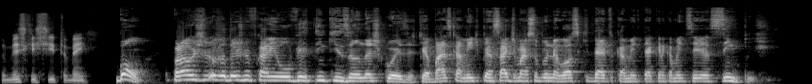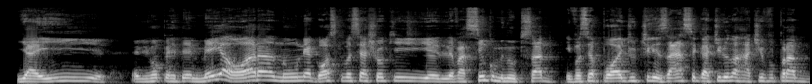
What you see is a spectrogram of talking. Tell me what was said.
Também esqueci também. Bom, para os jogadores não ficarem overthinkizando as coisas, que é basicamente pensar demais sobre um negócio que tecnicamente, tecnicamente seria simples. E aí eles vão perder meia hora num negócio que você achou que ia levar cinco minutos, sabe? E você pode utilizar esse gatilho narrativo para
